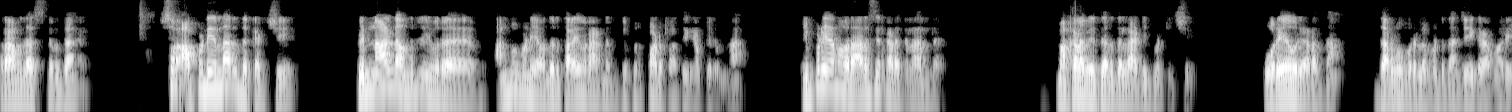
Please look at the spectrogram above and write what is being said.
ராமதாஸ் இருந்தாங்க. ஸோ அப்படியெல்லாம் இருந்த கட்சி பின்னாளில் வந்துட்டு இவரை அன்புமணியை வந்துட்டு தலைவராகினதுக்கு பிற்பாடு பார்த்தீங்க அப்படின்னா இப்படியான ஒரு அரசியல் கடக்கெல்லாம் இல்லை. மக்களவை தேர்தலில் அடிபட்டுச்சு. ஒரே ஒரு இடம் தான் தருமபுரியில் மட்டும்தான் ஜெயிக்கிற மாதிரி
